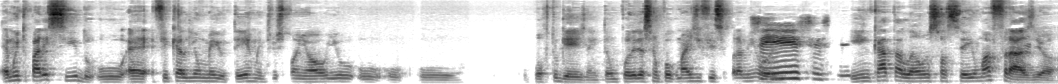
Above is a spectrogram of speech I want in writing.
é muito parecido. O, é, fica ali um meio termo entre o espanhol e o, o, o, o português, né? Então poderia ser um pouco mais difícil para mim sim, hoje. Sim, sim. E em catalão eu só sei uma frase, ó.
